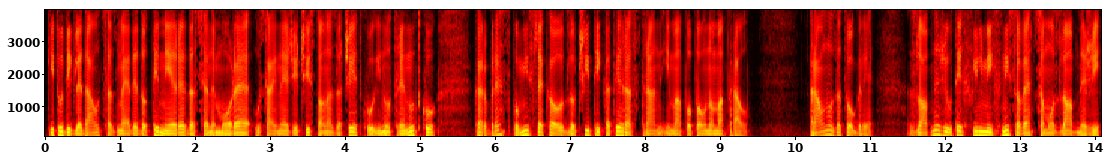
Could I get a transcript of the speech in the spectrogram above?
ki tudi gledalca zmede do te mere, da se ne more, vsaj ne že čisto na začetku in v trenutku, kar brez pomisleka odločiti, katera stran ima popolnoma prav. Ravno za to gre. Zlobneži v teh filmih niso več samo zlobneži,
